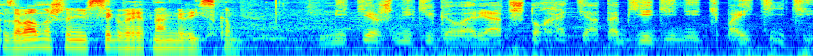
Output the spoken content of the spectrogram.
Забавно, что не все говорят на английском. Мятежники говорят, что хотят объединить Пайтити.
